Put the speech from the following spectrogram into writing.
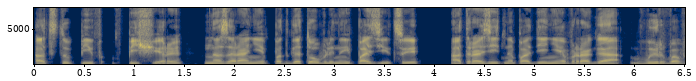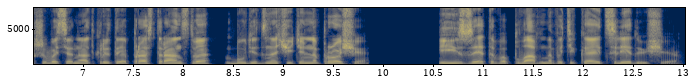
Отступив в пещеры на заранее подготовленные позиции, отразить нападение врага, вырвавшегося на открытое пространство, будет значительно проще. И из этого плавно вытекает следующее.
